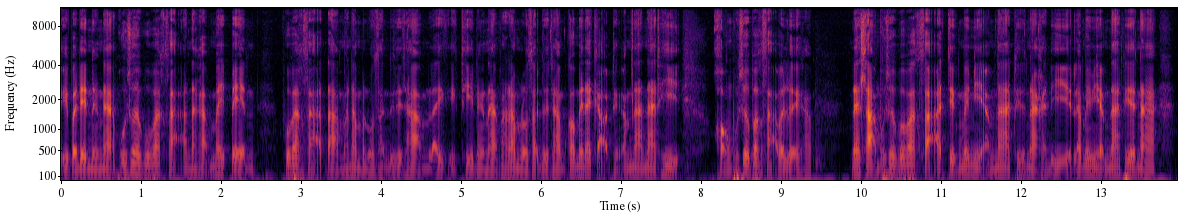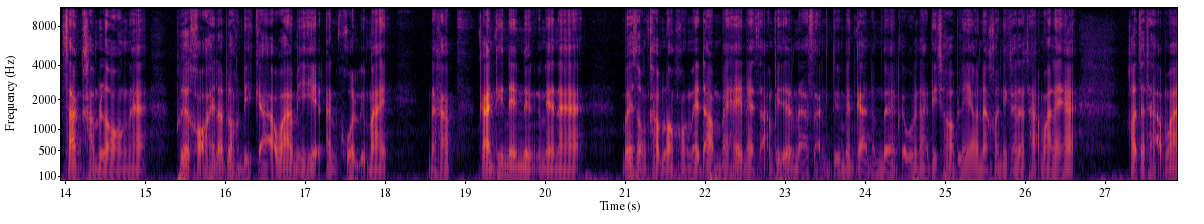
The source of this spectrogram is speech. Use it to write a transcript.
อีกประเด็นหนึ่งนะผู้ช่วยผู้พิพากษานะครับไม่เป็นผู้พิพากษาตามพระธรรมนูญสันติธรรมและอีกทีหนึ่งนะพระธรรมนูญสันติธรรมก็ไม่ได้กล่าวถึงอำนาจหน้าที่ของผู้ช่วยผู้พิพากษาไว้เลยครับในสามผู้ช่วยผู้พิพากษาจึงไม่มีอำนาจพิจารณาคดี และไม่มีอำนาจพิจารณาสั่งคำร้องนะฮะเพื่อขอให้รับรองดีกาว่ามีเหตุอันควรหรือไม่นะครับการที่ในหนึ่งเนี่ยนะฮะไม่ส่งคำร้องของนายดำไปให้ในายสามพิจารณาสั่งจึงเป็นการดำเนินกระบวนการที่ชอบแล้วนะข้อนี้เขาจะถามว่าอะไรฮะเขาจะถามว่า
